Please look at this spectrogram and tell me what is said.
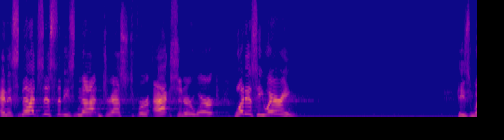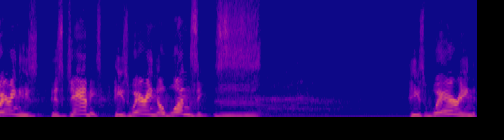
And it's not just that he's not dressed for action or work. What is he wearing? He's wearing his, his jammies. He's wearing a onesie. Zzz. He's wearing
